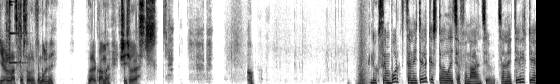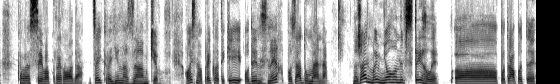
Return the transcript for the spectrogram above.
Вже 20 просто в Люксембурзі. За реклами вчить ОС. Люксембург це не тільки столиця фінансів, це не тільки красива природа, це й країна замків. Ось, наприклад, який один з них позаду мене. На жаль, ми в нього не встигли е- потрапити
